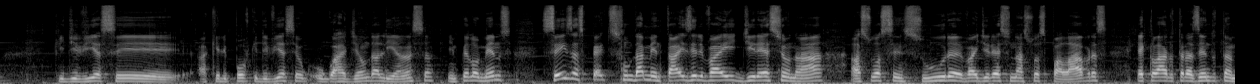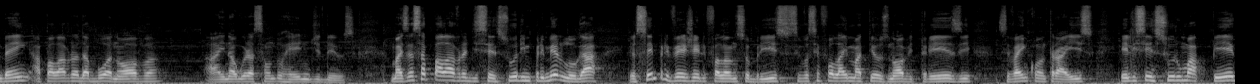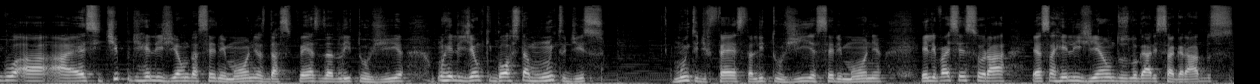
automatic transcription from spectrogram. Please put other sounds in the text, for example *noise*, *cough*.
que devia ser aquele povo que devia ser o guardião da aliança, em pelo menos seis aspectos fundamentais ele vai direcionar a sua censura, vai direcionar suas palavras, é claro, trazendo também a palavra da boa nova, a inauguração do reino de Deus. Mas essa palavra de censura, em primeiro lugar, eu sempre vejo ele falando sobre isso. Se você for lá em Mateus 9,13, você vai encontrar isso. Ele censura um apego a, a, esse tipo de religião das cerimônias, das festas, da liturgia. Uma religião que gosta muito disso. Muito de festa, liturgia, cerimônia. Ele vai censurar essa religião dos lugares sagrados,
